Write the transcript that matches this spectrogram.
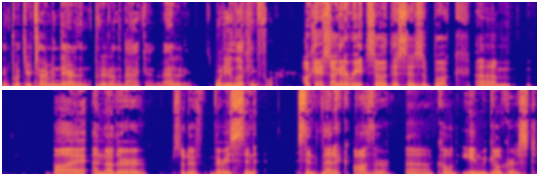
and put your time in there than put it on the back end of editing. What are you looking for? Okay, so I'm going to read. So this is a book um, by another sort of very syn- synthetic author uh, called Iain McGilchrist,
